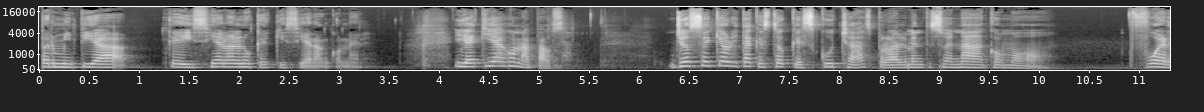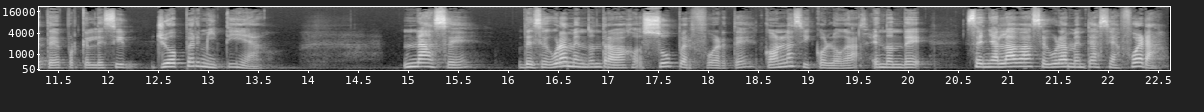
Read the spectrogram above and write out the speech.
permitía que hicieran lo que quisieran con él. Y aquí hago una pausa. Yo sé que ahorita que esto que escuchas probablemente suena como fuerte, porque el decir yo permitía nace de seguramente un trabajo súper fuerte con la psicóloga, en donde señalaba seguramente hacia afuera,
